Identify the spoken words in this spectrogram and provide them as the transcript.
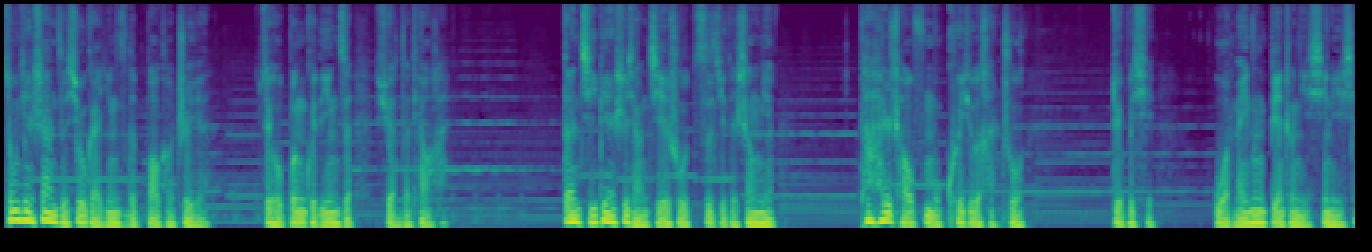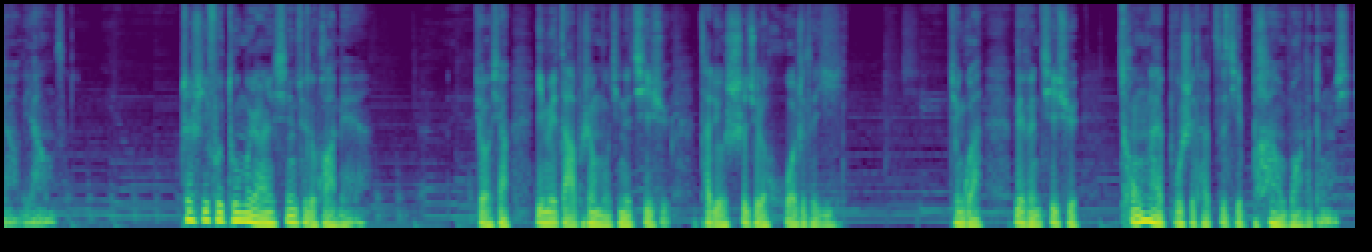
宋茜擅自修改英子的报考志愿，最后崩溃的英子选择跳海。但即便是想结束自己的生命，她还是朝父母愧疚的喊出：“对不起，我没能变成你心里想要的样子。”这是一幅多么让人心碎的画面啊！就好像因为达不成母亲的期许，他就失去了活着的意义。尽管那份期许，从来不是他自己盼望的东西，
